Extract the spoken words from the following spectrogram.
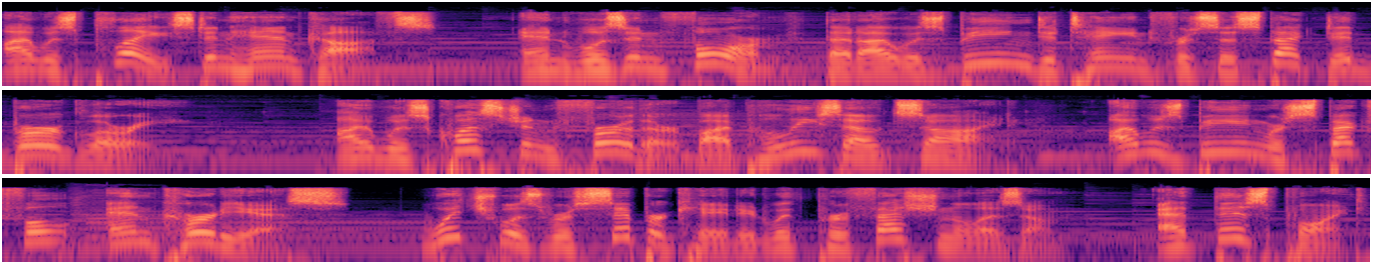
I was placed in handcuffs and was informed that I was being detained for suspected burglary. I was questioned further by police outside. I was being respectful and courteous, which was reciprocated with professionalism. At this point,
